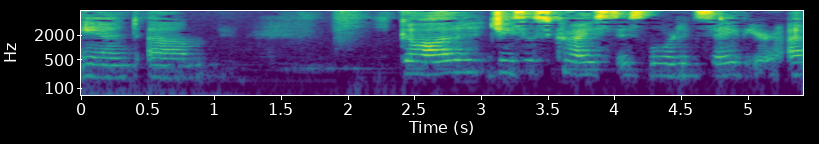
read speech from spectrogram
And um, God, Jesus Christ is Lord and Savior. I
